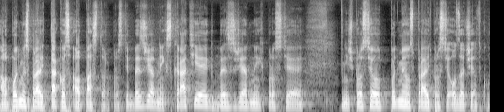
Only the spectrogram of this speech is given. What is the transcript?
ale poďme spraviť tacos al pastor, proste bez žiadnych skratiek, bez žiadnych proste, nič, proste ho, poďme ho spraviť proste od začiatku.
